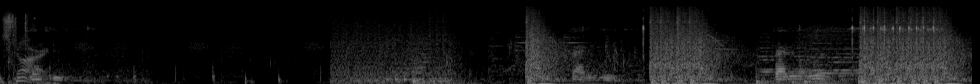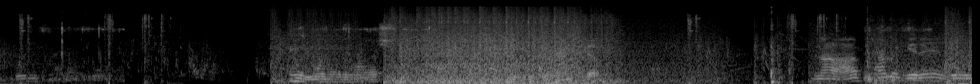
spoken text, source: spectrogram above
Round start. Fatty Lee. Fatty Lee. What is that? Hey, one other rush. Go. Nah, I'm trying to get in, dude.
